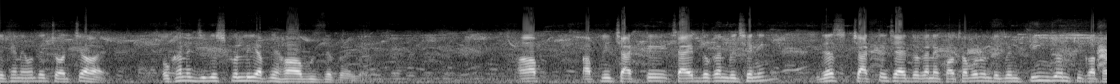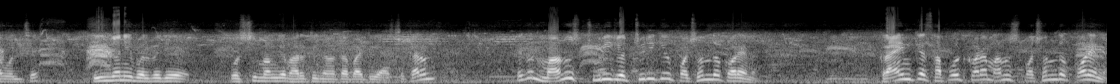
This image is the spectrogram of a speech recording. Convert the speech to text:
যেখানে আমাদের চর্চা হয় ওখানে জিজ্ঞেস করলেই আপনি হাওয়া বুঝতে পেরে যাবেন। আপ আপনি চারটে চায়ের দোকান বেছে নিন জাস্ট চারটে চায়ের দোকানে কথা বলুন দেখবেন তিনজন কি কথা বলছে। তিনজনই বলবে যে পশ্চিমবঙ্গে ভারতীয় জনতা পার্টি আসছে। কারণ দেখুন, মানুষ চুরি চুরি কেউ পছন্দ করে না। ক্রাইমকে সাপোর্ট করা মানুষ পছন্দ করে না।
